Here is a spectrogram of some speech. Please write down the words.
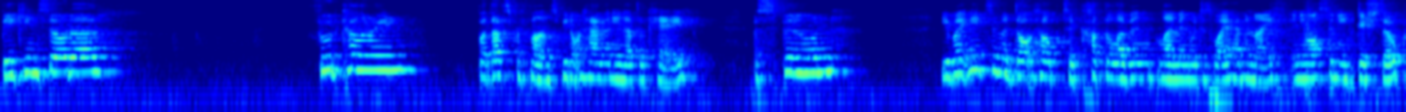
baking soda, food coloring, but that's for fun, so if you don't have any, that's okay. A spoon, you might need some adult help to cut the lemon, lemon, which is why I have a knife, and you also need dish soap.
